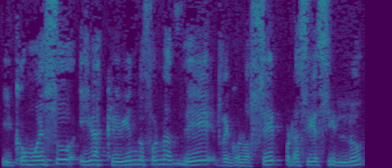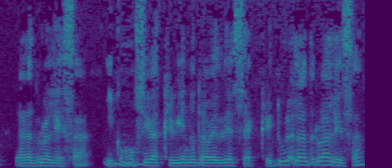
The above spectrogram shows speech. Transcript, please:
y cómo eso iba escribiendo formas de reconocer, por así decirlo, la naturaleza y cómo se iba escribiendo a través de esa escritura de la naturaleza,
